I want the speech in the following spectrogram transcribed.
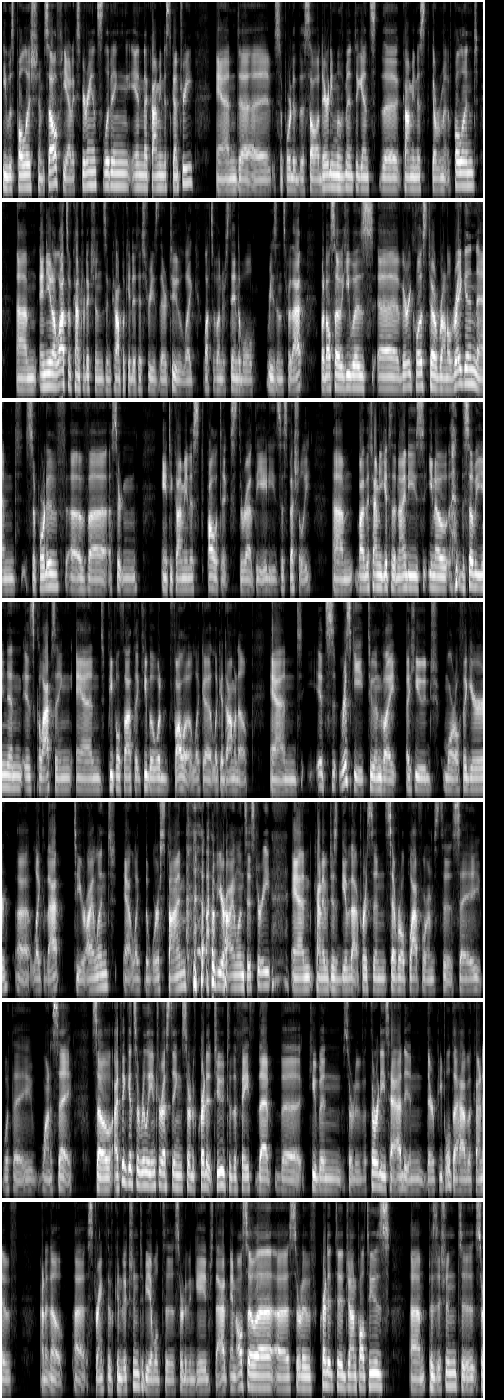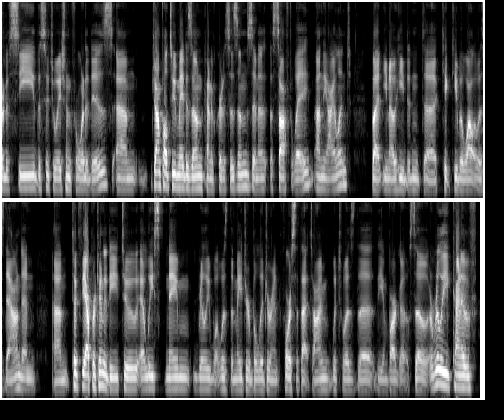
He was Polish himself. He had experience living in a communist country and uh, supported the solidarity movement against the communist government of Poland. Um, and you know, lots of contradictions and complicated histories there too, like lots of understandable reasons for that. But also, he was uh, very close to Ronald Reagan and supportive of uh, a certain anti-communist politics throughout the 80s, especially. Um, by the time you get to the 90s, you know, the Soviet Union is collapsing, and people thought that Cuba would follow like a like a domino and it's risky to invite a huge moral figure uh, like that to your island at like the worst time of your island's history and kind of just give that person several platforms to say what they want to say. So i think it's a really interesting sort of credit too to the faith that the cuban sort of authorities had in their people to have a kind of I don't know, uh, strength of conviction to be able to sort of engage that, and also a, a sort of credit to John Paul II's um, position to sort of see the situation for what it is. Um, John Paul II made his own kind of criticisms in a, a, soft way on the island, but you know he didn't uh, kick Cuba while it was down, and um, took the opportunity to at least name really what was the major belligerent force at that time, which was the the embargo. So a really kind of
